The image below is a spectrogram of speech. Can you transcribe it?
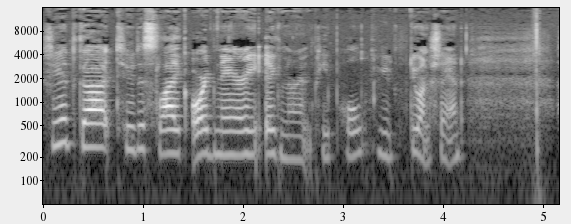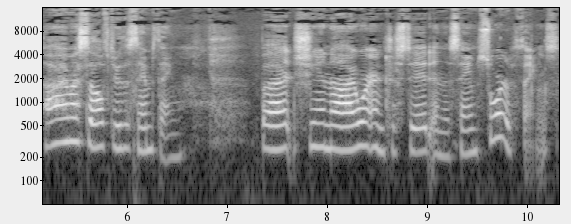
She had got to dislike ordinary, ignorant people, you do understand. I myself do the same thing. But she and I were interested in the same sort of things.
